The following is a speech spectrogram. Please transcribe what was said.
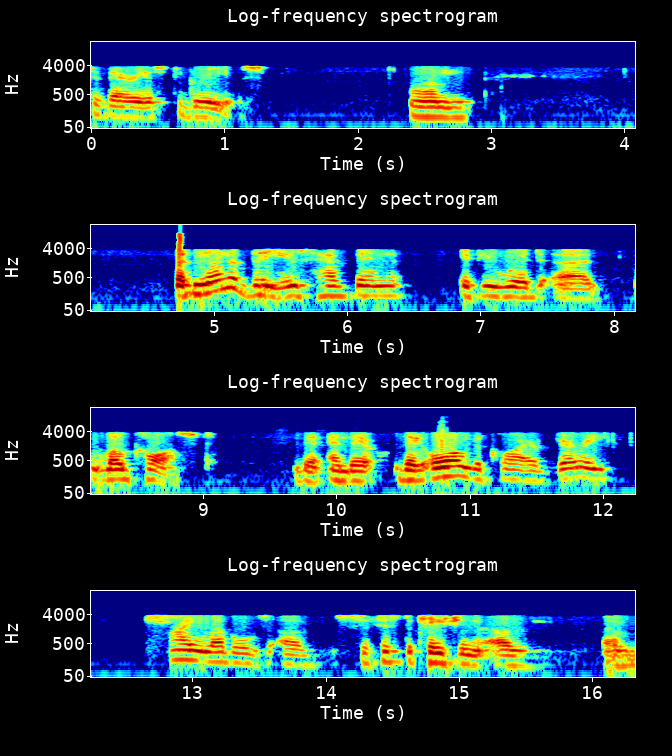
to various degrees. Um, but none of these have been, if you would, uh, low cost, and they they all require very high levels of sophistication of of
